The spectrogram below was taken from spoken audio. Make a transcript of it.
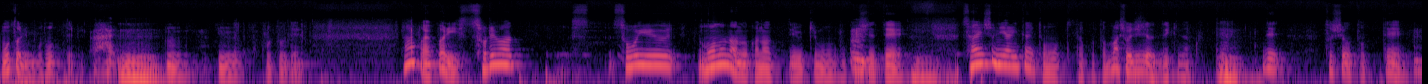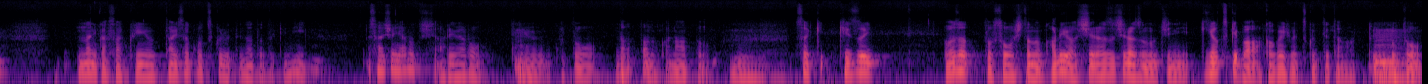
元に戻ってる、はい、うん。うん、いうことで。なんかやっぱりそれはそそういうものなのかなっていう気も僕してて、最初にやりたいと思ってたこと、まあ、諸事情でできなくて、うん。で年を取って何か作品を対策を作るってなった時に最初にやろうとしてあれやろうっていうことだったのかなと。うん。さっき気づいわざとそうしたのかあるいは知らず知らずのうちに気がつけばかぐや姫作ってたなということ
